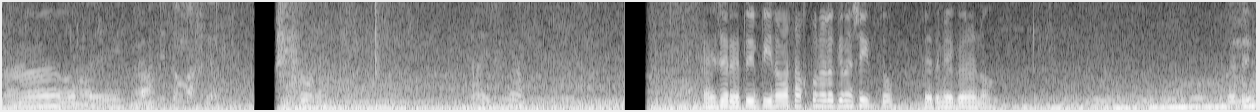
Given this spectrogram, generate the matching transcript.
Ah, okay. Ha? Dito, master. Dito, no? Nice na. Kaya sir, ito yung pinakasakto na lagyan ng shades, oh. Pwede may ganun, no? Galing.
